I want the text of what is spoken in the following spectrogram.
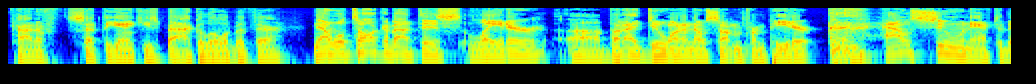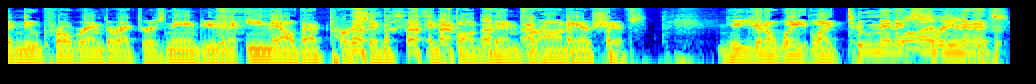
kind of set the Yankees back a little bit there. Now we'll talk about this later, uh, but I do want to know something from Peter. How soon after the new program director is named are you going to email that person and bug them for on-air shifts? You're going to wait like two minutes, Well, three mean, it minutes?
